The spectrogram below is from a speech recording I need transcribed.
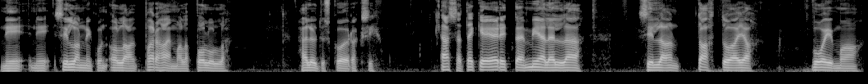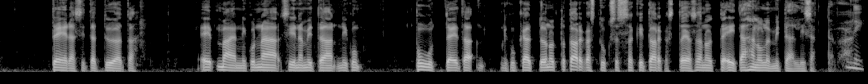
niin, niin silloin niin kuin ollaan parhaimmalla polulla hälytyskoiraksi. S tekee erittäin mielellään, sillä on tahtoa ja voimaa tehdä sitä työtä. Ei, mä en niin kuin näe siinä mitään niin kuin puutteita niin kuin käyttöönottotarkastuksessakin tarkastaja sanoi, että ei tähän ole mitään lisättävää. Niin.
